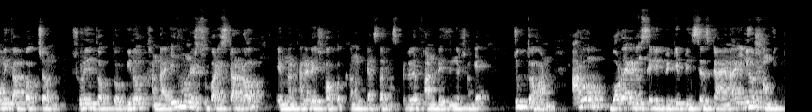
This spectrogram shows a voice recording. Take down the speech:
অমিতাভ বচ্চন, সুনীল দত্ত, বিনোদ খান্না, এই ধরনের সুপারস্টাররাও ইমরান খানের এই শওকত খানম ক্যান্সার হসপিটালে ফান্ড রেজিং এর সঙ্গে যুক্ত হন। আরও বড় একজন সেলিব্রিটি প্রিন্সেস ডায়ানা ইনিও সংযুক্ত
